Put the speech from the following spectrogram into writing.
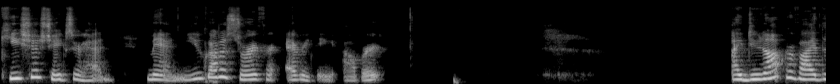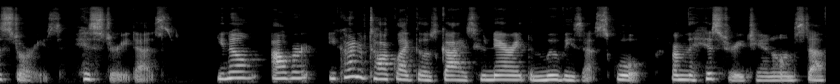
Keisha shakes her head. Man, you've got a story for everything, Albert. I do not provide the stories, history does. You know, Albert, you kind of talk like those guys who narrate the movies at school from the History Channel and stuff.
